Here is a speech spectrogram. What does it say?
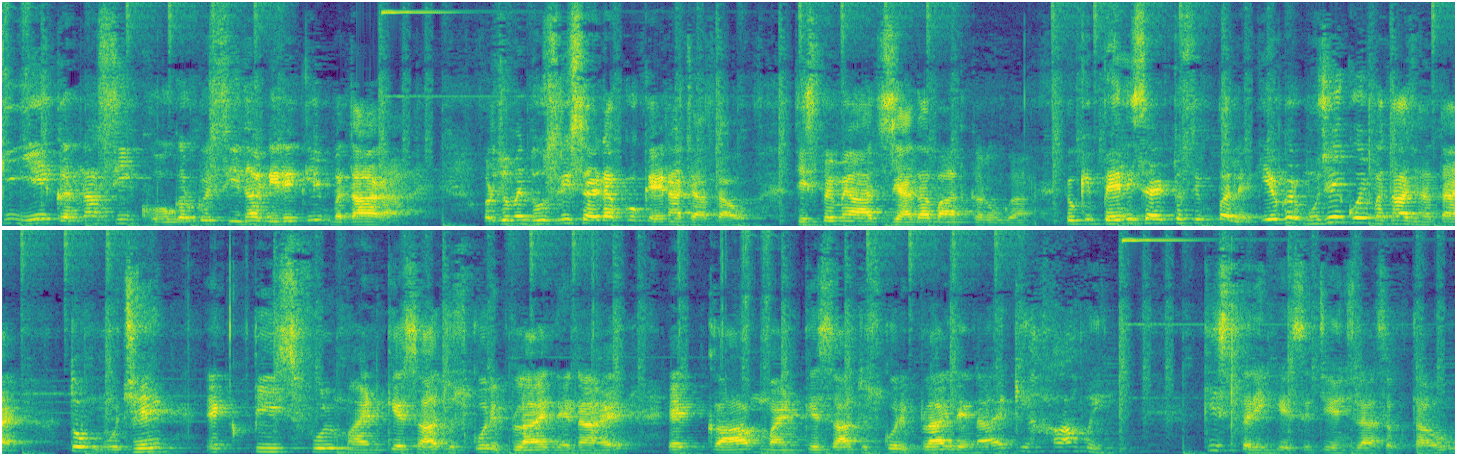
कि ये करना सीखो, अगर कोई सीधा डायरेक्टली बता रहा है। और जो मैं दूसरी साइड आपको कहना चाहता हूँ, जिस पे मैं आज ज़्यादा बात करूँगा, क्योंकि पहली साइड तो सिंपल है कि अगर मुझे कोई बता जाता है तो मुझे एक पीसफुल माइंड के साथ उसको रिप्लाई देना है, एक काम माइंड के साथ उसको रिप्लाई देना है कि हाँ भाई, किस तरीके से चेंज ला सकता हूँ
